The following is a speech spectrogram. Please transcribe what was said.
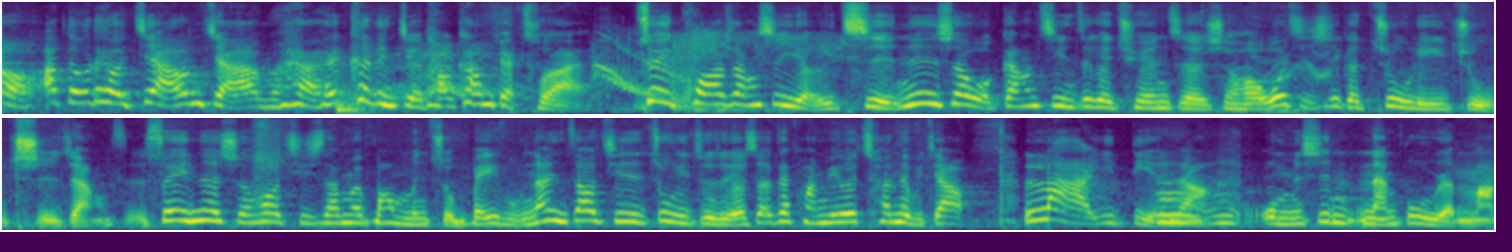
哦，阿都你好假，我们假，还还可能九桃康表出来。最夸张是有一次，那时候我刚进这个圈子的时候，我只是一个助理主持这样子，所以那时候其实他们会帮我们准备衣服。那你知道，其实助理主持有时候在旁边会穿的比较辣一点这样。我们是南部人嘛，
